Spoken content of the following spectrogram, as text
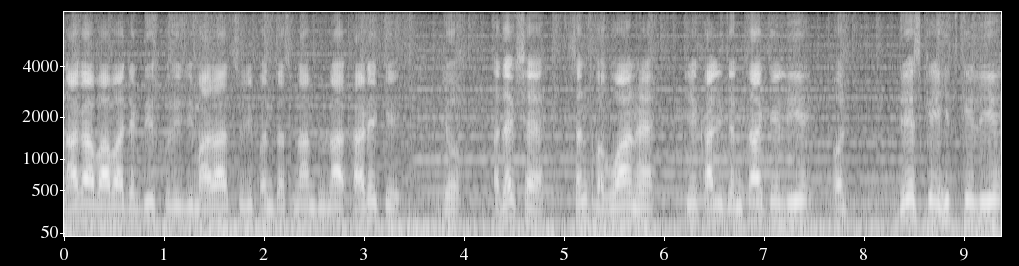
नागा बाबा जगदीशपुरी जी महाराज श्री पंतस नाम जूना अखाड़े के जो अध्यक्ष है, संत भगवान है, ये खाली जनता के लिए और देश के हित के लिए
